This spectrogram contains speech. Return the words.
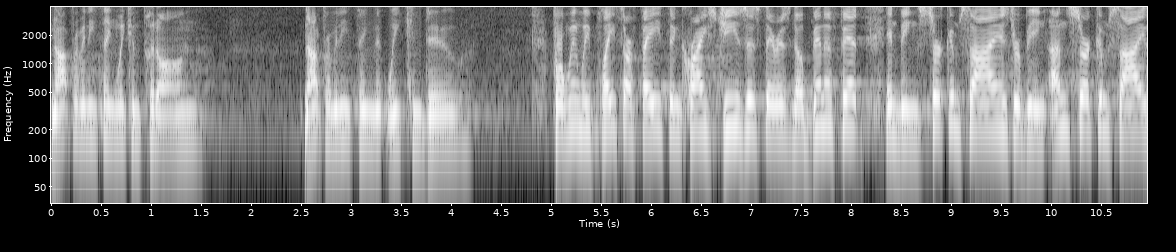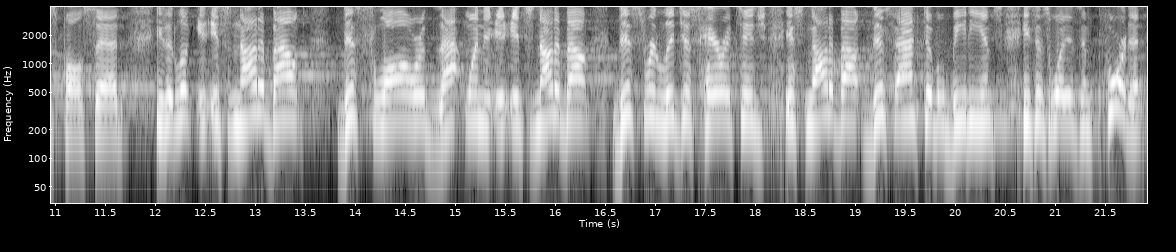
not from anything we can put on, not from anything that we can do. For when we place our faith in Christ Jesus, there is no benefit in being circumcised or being uncircumcised, Paul said. He said, Look, it's not about this law or that one. It's not about this religious heritage. It's not about this act of obedience. He says, What is important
